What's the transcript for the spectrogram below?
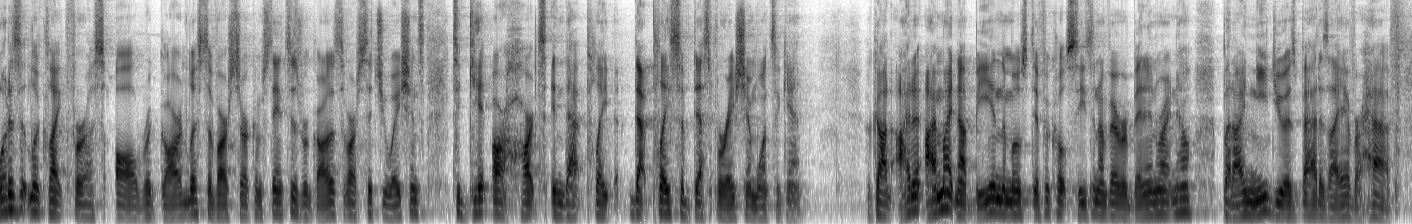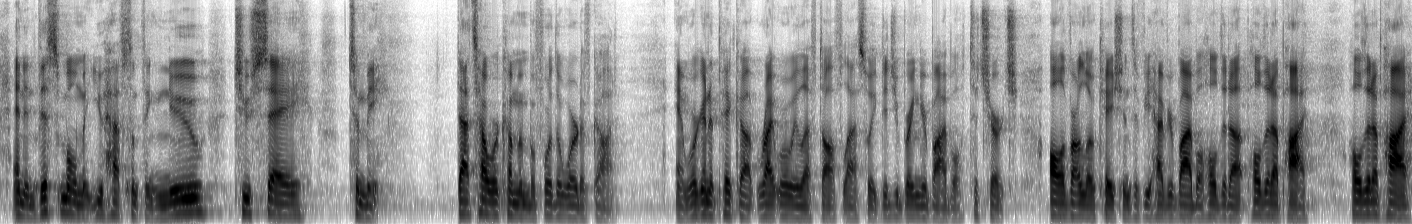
What does it look like for us all, regardless of our circumstances, regardless of our situations, to get our hearts in that, place, that place of desperation once again? God, I, I might not be in the most difficult season I've ever been in right now, but I need you as bad as I ever have. And in this moment, you have something new to say to me. That's how we're coming before the Word of God. And we're going to pick up right where we left off last week. Did you bring your Bible to church? All of our locations, if you have your Bible, hold it up. Hold it up high. Hold it up high.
